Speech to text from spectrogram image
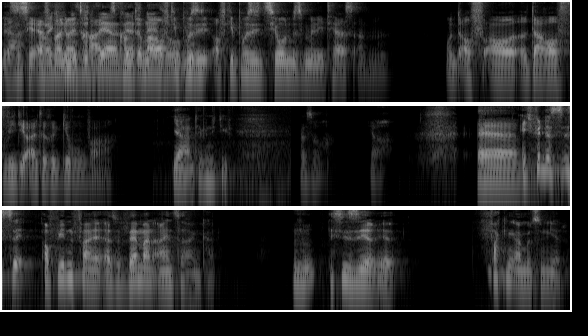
Das ja. ist ja erstmal neutral. Es kommt immer auf, die so- Posi auf die Position des Militärs an. Ne? Und auf, au- darauf, wie die alte Regierung war. Ja, definitiv. Also, ja. Ähm, Ich finde, es ist auf jeden Fall, also wenn man eins sagen kann, mhm. ist die Serie fucking ambitioniert.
